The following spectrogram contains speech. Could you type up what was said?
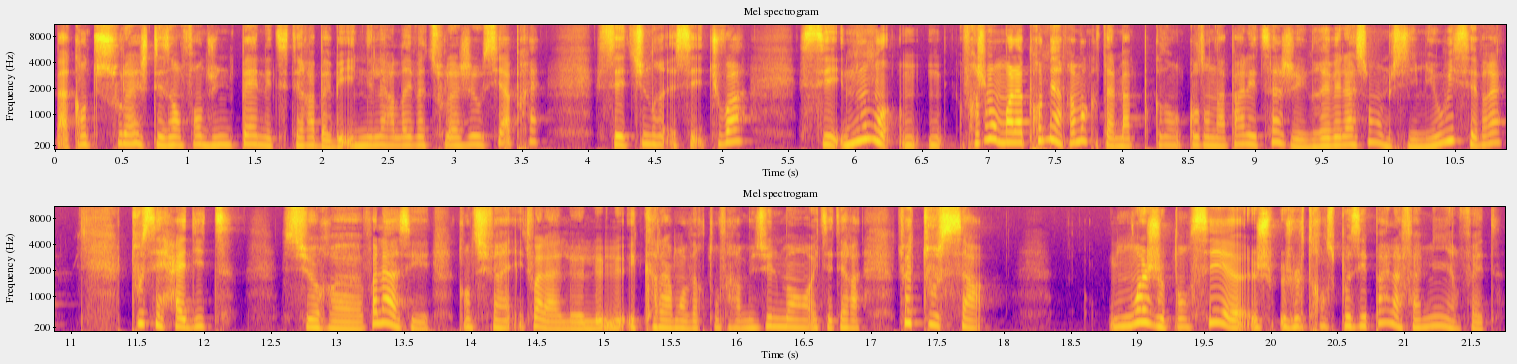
Bah, quand tu soulages tes enfants d'une peine, etc., bah, Allah, il va te soulager aussi après. C'est une, tu vois, c'est, nous, franchement, moi la première, vraiment, quand, on a parlé de ça, j'ai eu une révélation. Je me suis dit, mais oui, c'est vrai. Tous ces hadiths sur euh, voilà c'est quand tu fais voilà le, le, envers ton frère musulman etc tu vois tout ça moi je pensais euh, je, je, le transposais pas à la famille en fait.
